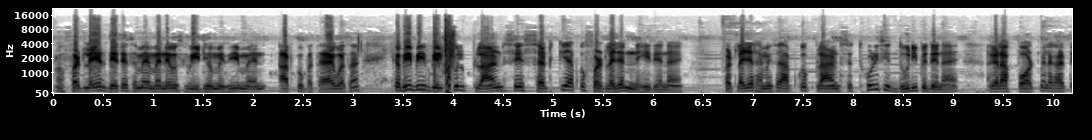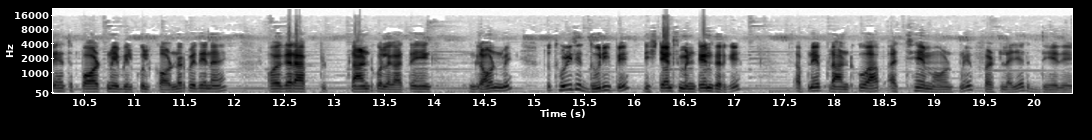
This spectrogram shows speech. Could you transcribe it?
फर्टिलाइज़र देते समय मैंने उस वीडियो में भी मैं आपको बताया हुआ था, कभी भी बिल्कुल प्लांट से सट के आपको फर्टिलाइज़र नहीं देना है। फर्टिलाइज़र हमेशा आपको प्लांट से थोड़ी सी दूरी पे देना है। अगर आप पॉट में लगाते हैं तो पॉट में बिल्कुल कॉर्नर पे देना है और अगर आप प्लांट को लगाते हैं ग्राउंड में तो थोड़ी सी दूरी पे डिस्टेंस मेंटेन करके अपने प्लांट को आप अच्छे अमाउंट में फर्टिलाइज़र दे दें।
